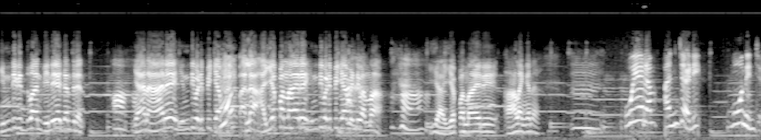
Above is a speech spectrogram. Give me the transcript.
ഹിന്ദി വിദ്വാൻ വിനയചന്ദ്രൻ. ഞാൻ ആനയെ ഹിന്ദി പഠിപ്പിക്കാൻ അല്ല അയ്യപ്പൻ നായരെ ഹിന്ദി പഠിപ്പിക്കാൻ വേണ്ടി വന്നാ. ഈ അയ്യപ്പൻ നായര് ആളെങ്ങനെ? ഉയരം അഞ്ചടി മൂന്നിഞ്ച്.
